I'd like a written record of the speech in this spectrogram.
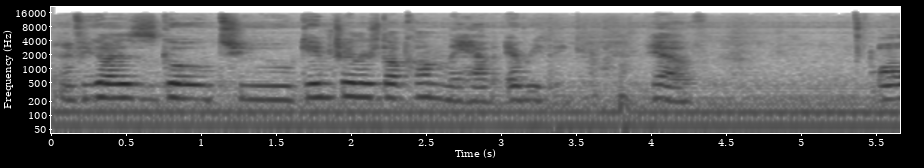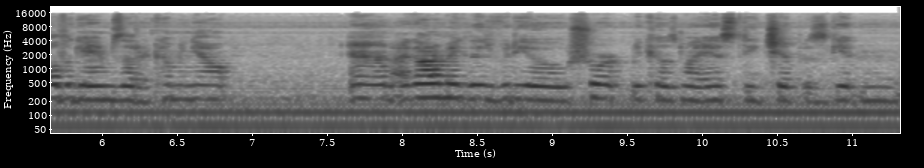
And if you guys go to GameTrailers.com, they have everything. They have all the games that are coming out. And I gotta make this video short because my SD chip is getting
